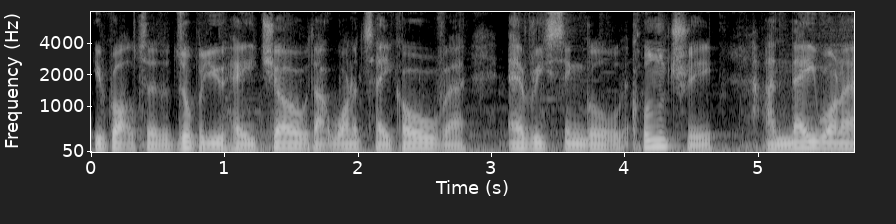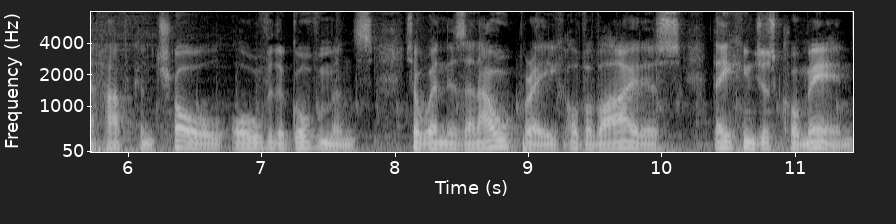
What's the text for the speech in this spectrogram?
you've got to the WHO that want to take over every single country and they want to have control over the governments. So when there's an outbreak of a virus, they can just come in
